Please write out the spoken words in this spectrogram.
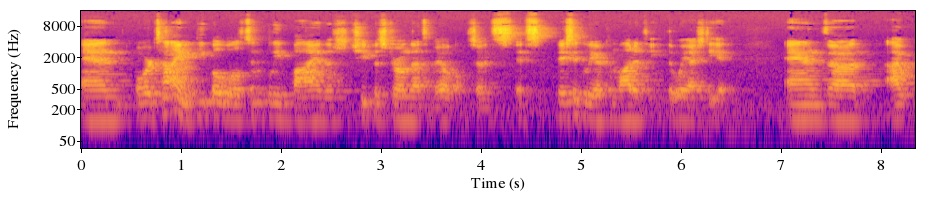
And over time, people will simply buy the cheapest drone that's available. So it's it's basically a commodity, the way I see it. And uh, I,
